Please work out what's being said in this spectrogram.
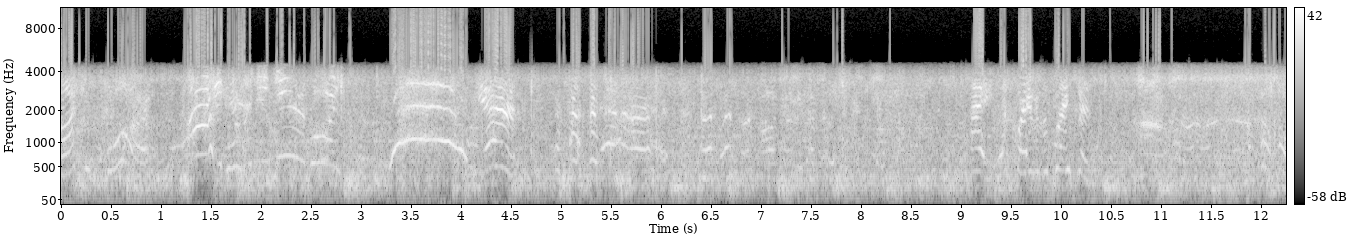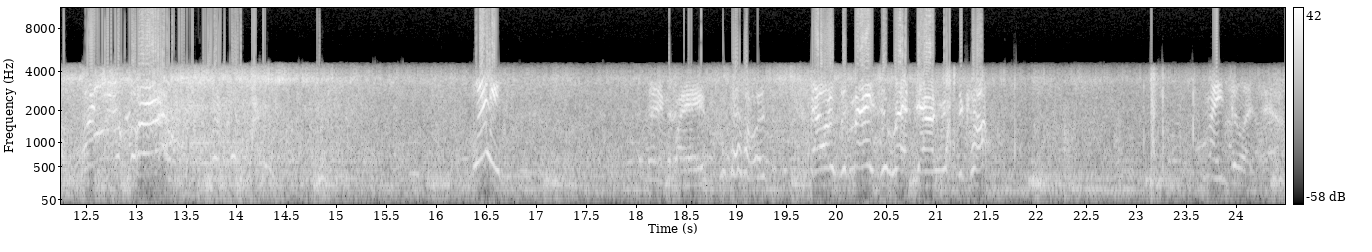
box is for. Hi, there's a skater. Woo! Yes. hey, let's play for the places. Wait. Anyways, that was that was a major letdown, Mr. Cup. Major letdown.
